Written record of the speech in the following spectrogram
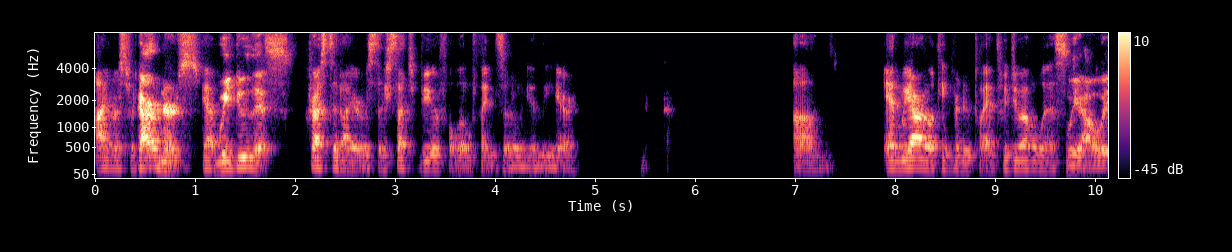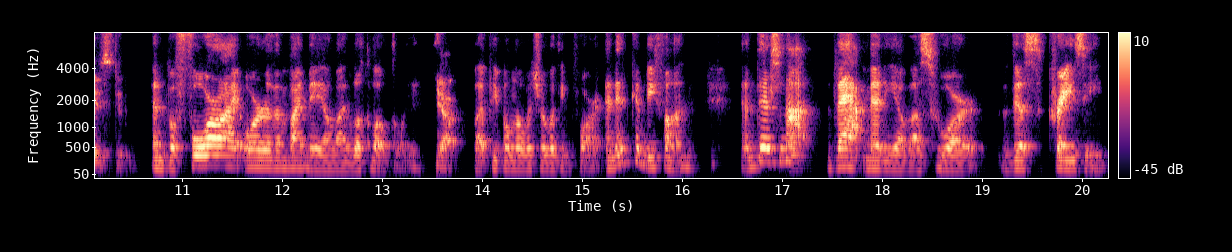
Iris. reticulata. Gardeners, Yep. we do this. Crested iris. They're such beautiful little things early in the year. Um, and we are looking for new plants. We do have a list. We always do. And before I order them by mail, I look locally. Yeah. Let people know what you're looking for. And it can be fun. And there's not that many of us who are this crazy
